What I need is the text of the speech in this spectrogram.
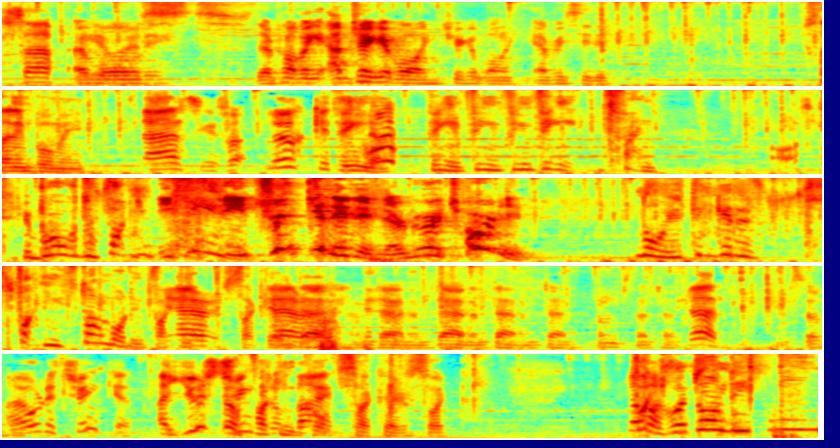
sap I already. was. They're probably. I'm trigger balling, trigger balling every CD. Standing by me. Dancing as well. Look at Thing the that. Thing, thing, thing, thing. It's fine. You broke the fucking He, thing. he trinketed it. They're retarded. No, you didn't get it. Fucking stumbled. You fucking Garrett, sucker. Garrett. I'm down. I'm down. I'm down. I'm down. I'm so down. Dead. I'm so I down. already trinket. I used You're trinket fucking on dying. cocksuckers. Like, No, fucking what? don't eat me.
